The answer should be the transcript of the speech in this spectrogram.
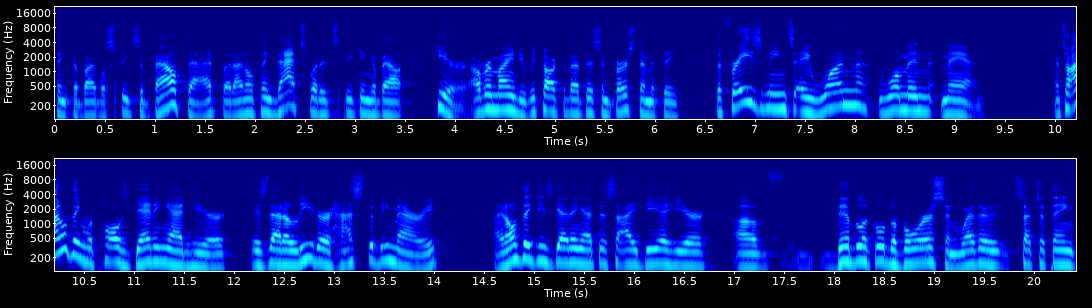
think the Bible speaks about that, but I don't think that's what it's speaking about here. I'll remind you, we talked about this in 1 Timothy. The phrase means a one woman man. And so I don't think what Paul's getting at here is that a leader has to be married I don't think he's getting at this idea here of biblical divorce and whether such a thing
